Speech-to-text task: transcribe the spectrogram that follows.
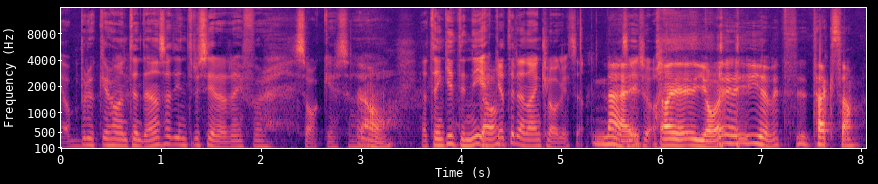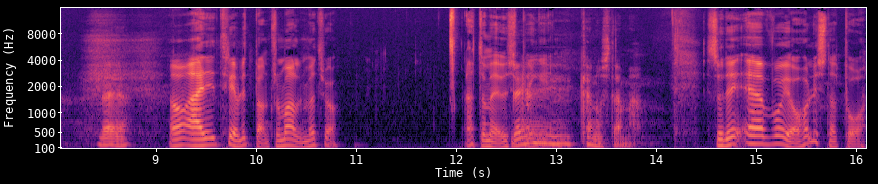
Jag brukar ha en tendens att intressera dig för saker, så Ja. jag tänker inte neka Ja. till den anklagelsen. jag Nej, säger så. ja, jag är evigt tacksam. det är det. Ja, det är ett trevligt band från Malmö tror jag. Att de är ursprungligen. Det kan nog stämma. Så det är vad jag har lyssnat på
